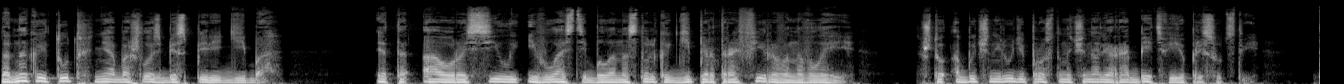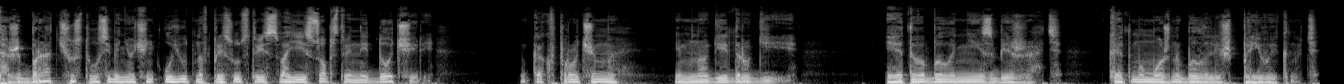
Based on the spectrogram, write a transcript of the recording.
Однако и тут не обошлось без перегиба. Эта аура силы и власти была настолько гипертрофирована в Лее, что обычные люди просто начинали робеть в ее присутствии. Даже брат чувствовал себя не очень уютно в присутствии своей собственной дочери, как, впрочем, и многие другие. И этого было не избежать. К этому можно было лишь привыкнуть.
